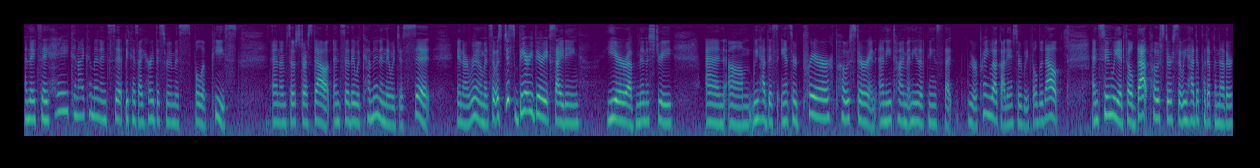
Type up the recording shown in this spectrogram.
And they'd say hey can i come in and sit? Because i heard this room is full of peace and i'm so stressed out. And so they would come in and they would just sit in our room. And so it was just very very exciting year of ministry and um, we had this answered prayer poster, and anytime any of the things that we were praying about got answered, we filled it out. And soon we had filled that poster, so we had to put up another.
